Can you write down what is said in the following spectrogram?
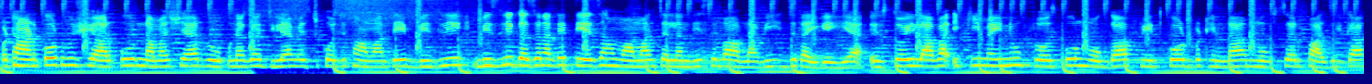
ਪਠਾਨਕੋਟ, ਹੁਸ਼ਿਆਰਪੁਰ, ਨਵਾਂਸ਼ਹਿਰ, ਰੂਪਨਗਰ ਜ਼ਿਲ੍ਹਿਆਂ ਵਿੱਚ ਕੁਝ ਥਾਵਾਂ ਤੇ ਬਿਜਲੀ ਬਿਜਲੀ ਗਰਜਨ ਅਤੇ ਤੇਜ਼ ਹਵਾਵਾਂ ਚੱਲਣ ਦੀ ਸੰਭਾਵਨਾ ਵੀ ਜਤਾਈ ਗਈ ਹੈ। ਇਸ ਤੋਂ ਇਲਾਵਾ 21 ਮਈ ਨੂੰ ਫਿਰੋਜ਼ਪੁਰ, ਮੋਗਾ, ਫਰੀਦਕੋਟ, ਬਠਿੰਡਾ, ਮੁਕਤਸਰ, ਫਾਜ਼ਿਲਕਾ,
